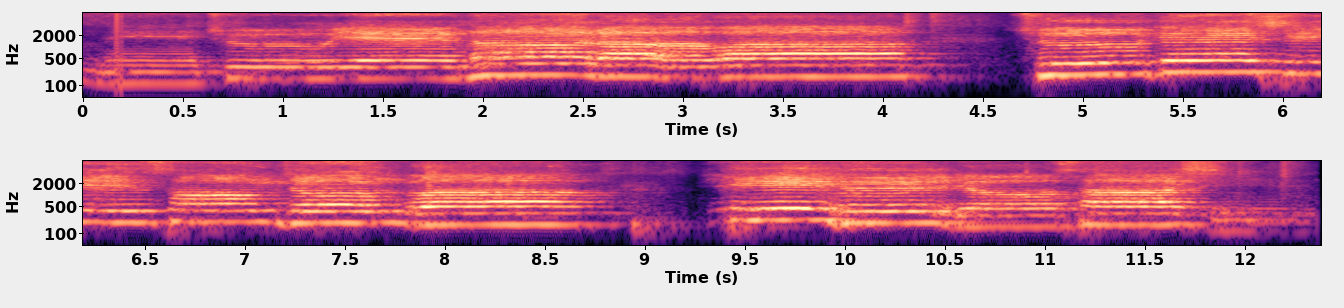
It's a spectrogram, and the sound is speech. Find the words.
내 주의 나라와 주 계신 성전과 피 흘려 사신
